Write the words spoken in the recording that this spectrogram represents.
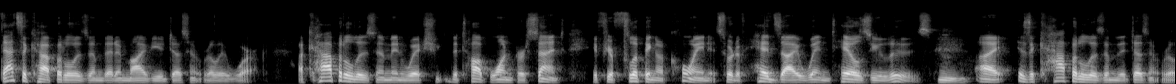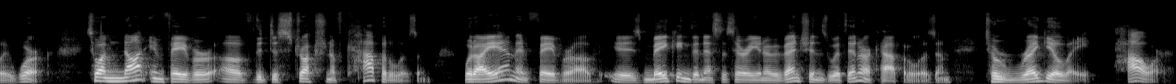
That's a capitalism that, in my view, doesn't really work. A capitalism in which the top 1%, if you're flipping a coin, it's sort of heads I win, tails you lose, mm. uh, is a capitalism that doesn't really work. So I'm not in favor of the destruction of capitalism. What I am in favor of is making the necessary interventions within our capitalism to regulate power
